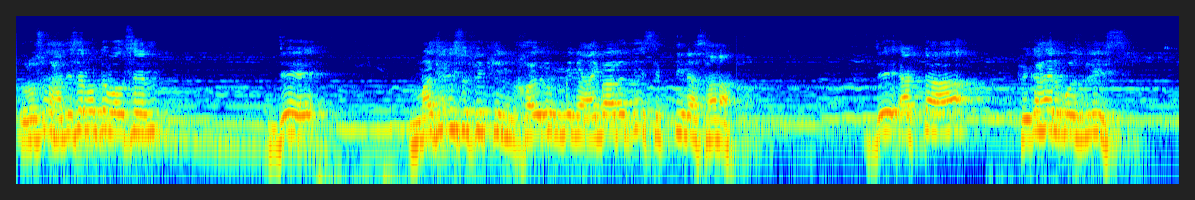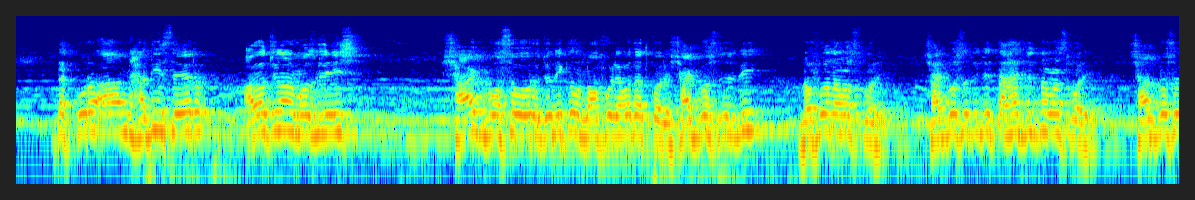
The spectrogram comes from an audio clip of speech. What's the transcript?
তো রসুল হাদিসের মধ্যে বলছেন যে, মাজলিস ফিকিন খয়রুম মিন ইবাদতি সিত্তিনা সানা। যে একটা ফিকাহের মজলিস, একটা কোরআন, হাদিসের আলোচনার মজলিস, ষাট বছর যদি কেউ নফল ইবাদত করে, ষাট বছর যদি নফল নামাজ পড়ে, ষাট বছর যদি তাহাজ্জুদ নামাজ পড়ে, ষাট বছর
